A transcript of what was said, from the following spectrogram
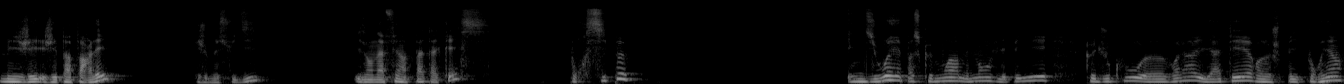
mais j'ai pas parlé. Je me suis dit, il en a fait un pataquès pour si peu. Il me dit, ouais, parce que moi, maintenant, je l'ai payé, que du coup, euh, voilà, il est à terre, euh, je paye pour rien.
